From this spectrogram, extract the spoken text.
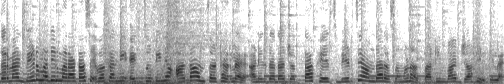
दरम्यान बीडमधील मराठा सेवकांनी एकजुटीने आता आमचं ठरलंय. अनिलदादा जगताप हेच बीडचे आमदार असं म्हणत पाठिंबा जाहीर केलाय.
